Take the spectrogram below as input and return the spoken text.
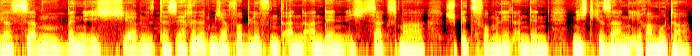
Das ähm, bin ich, ähm, das erinnert mich auch verblüffend an, an den, ich sag's mal spitz formuliert, an den Nichtgesang ihrer Mutter.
